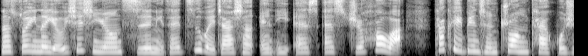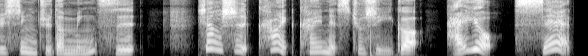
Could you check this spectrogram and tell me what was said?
那所以呢，有一些形容词你在字尾加上 n e s s 之后啊，它可以变成状态或是性质的名词，像是 kind kindness 就是一个，还有 sad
